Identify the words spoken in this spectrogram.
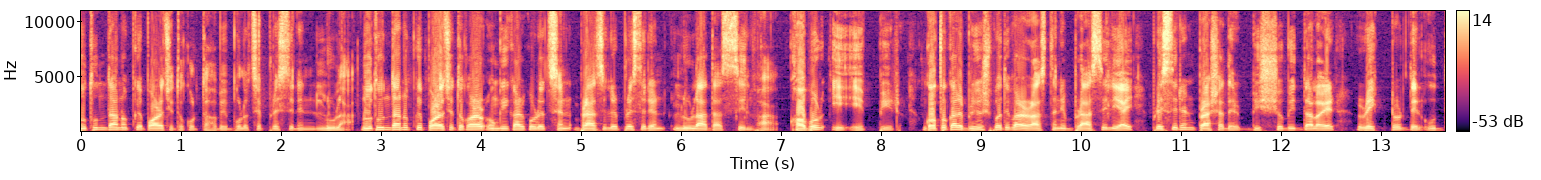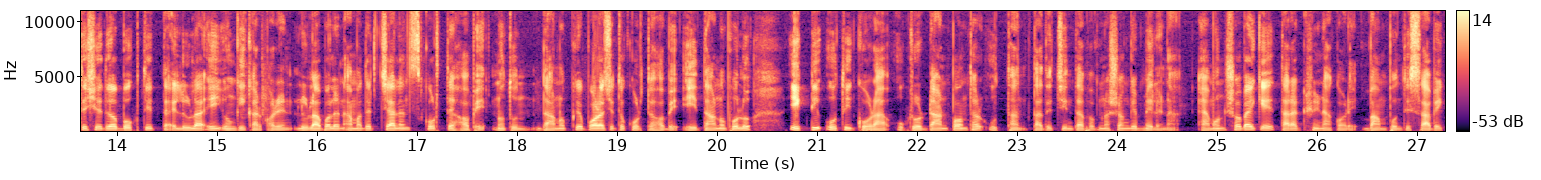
নতুন দানবকে পরাজিত করতে হবে বলেছে প্রেসিডেন্ট লুলা। নতুন দানবকে পরাজিত করার অঙ্গীকার করেছেন ব্রাজিলের প্রেসিডেন্ট লুলা দা সিলভা। খবর এএফপির। গতকাল বৃহস্পতিবার রাজধানী ব্রাসিলিয়ায় প্রেসিডেন্ট প্রাসাদের বিশ্ববিদ্যালয়ের রেক্টরদের উদ্দেশ্যে দেওয়া বক্তৃতায় লুলা এই অঙ্গীকার করেন। লুলা বলেন, আমাদের চ্যালেঞ্জ করতে হবে, নতুন দানবকে পরাজিত করতে হবে। এই দানব হলো একটি অতি গোড়া, উগ্র ডানপন্থার উত্থান, তাদের চিন্তাভাবনার সঙ্গে মেলে না। এমন সবাইকে তারা ঘৃণা করে। বামপন্থী সাবেক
